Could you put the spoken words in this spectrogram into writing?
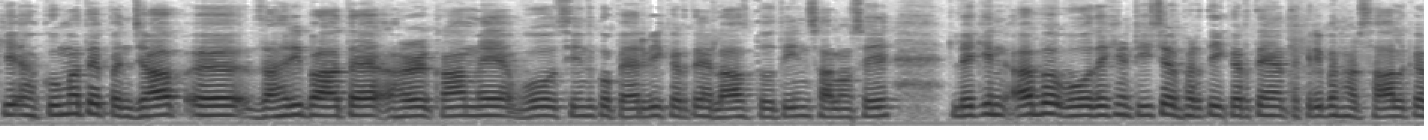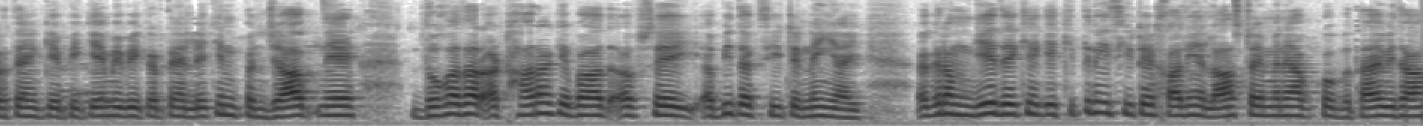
कि हुकूमत पंजाब ज़ाहरी बात है, हर काम में वो सिंध को पैरवी करते हैं लास्ट दो तीन सालों से। लेकिन अब वो देखें, टीचर भर्ती करते हैं, तकरीबन हर साल करते हैं के पी के में भी करते हैं। लेकिन पंजाब ने 2018 के बाद अब से अभी तक सीटें नहीं आई। अगर हम ये देखें कि कितनी सीटें खाली हैं, लास्ट टाइम मैंने आपको बताया भी था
